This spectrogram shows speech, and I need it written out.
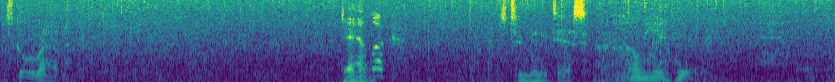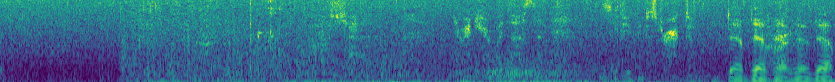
Let's go around. Damn. Look, There's too many tests. Oh, I know you're here. You're in here with us. See if you can distract them. Damn, damn, damn, damn, damn.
